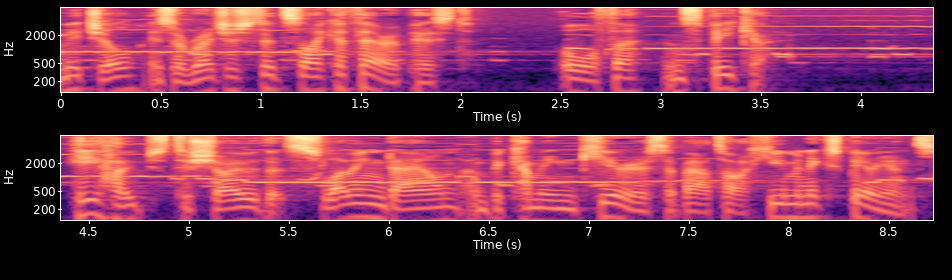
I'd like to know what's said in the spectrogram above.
Mitchell is a registered psychotherapist author, and speaker. He hopes to show that slowing down and becoming curious about our human experience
